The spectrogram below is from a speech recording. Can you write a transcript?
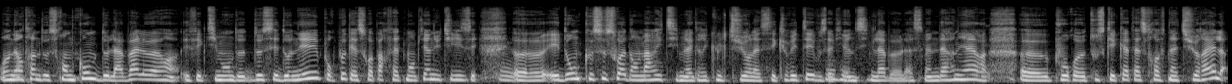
on est en train de se rendre compte de la valeur, effectivement, de, ces données pour peu qu'elles soient parfaitement bien utilisées. Mhm. et donc, que ce soit dans le maritime, l'agriculture, la sécurité, vous aviez mmh. Lab la semaine dernière, pour tout ce qui est catastrophe naturelle,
